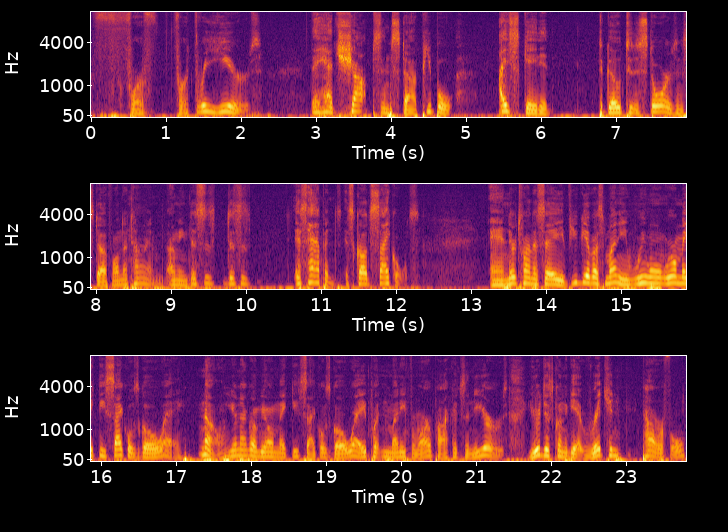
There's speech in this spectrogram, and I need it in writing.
for for 3 years they had shops and stuff. People ice skated to go to the stores and stuff on the time. I mean, this is this is this happens. It's called cycles. And they're trying to say, if you give us money, we won't we'll make these cycles go away. No, you're not going to be able to make these cycles go away, putting money from our pockets into yours. You're just going to get rich and powerful,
